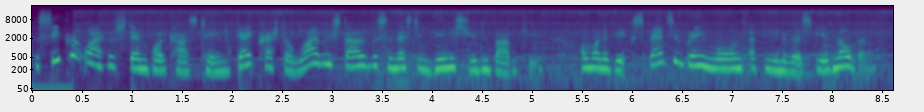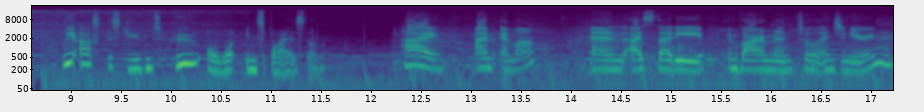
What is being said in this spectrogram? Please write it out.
The Secret Life of STEM podcast team gate crashed a lively start of the semester uni student barbecue on one of the expansive green lawns at the University of Melbourne. We asked the students who or what inspires them. Hi, I'm Emma and I study environmental engineering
